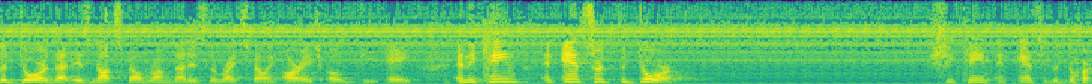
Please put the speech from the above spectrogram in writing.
the door. That is not spelled wrong. That is the right spelling, R H O D A. And he came and answered the door she came and answered the door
